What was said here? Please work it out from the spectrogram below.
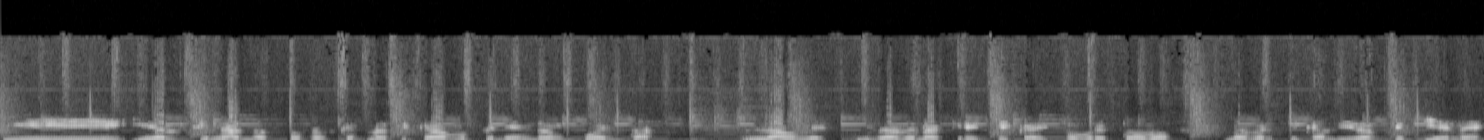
y, y al final las cosas que platicábamos teniendo en cuenta la honestidad de la crítica y sobre todo la verticalidad que tiene,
